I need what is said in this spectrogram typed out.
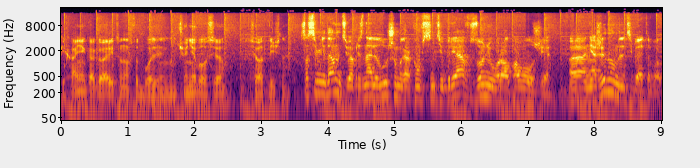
пихания, как говорится у нас в футболе, ничего не было, все, все отлично. Совсем недавно тебя признали лучшим игроком в сентября в зоне Урал Поволжье. Э, неожиданно для тебя это было?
